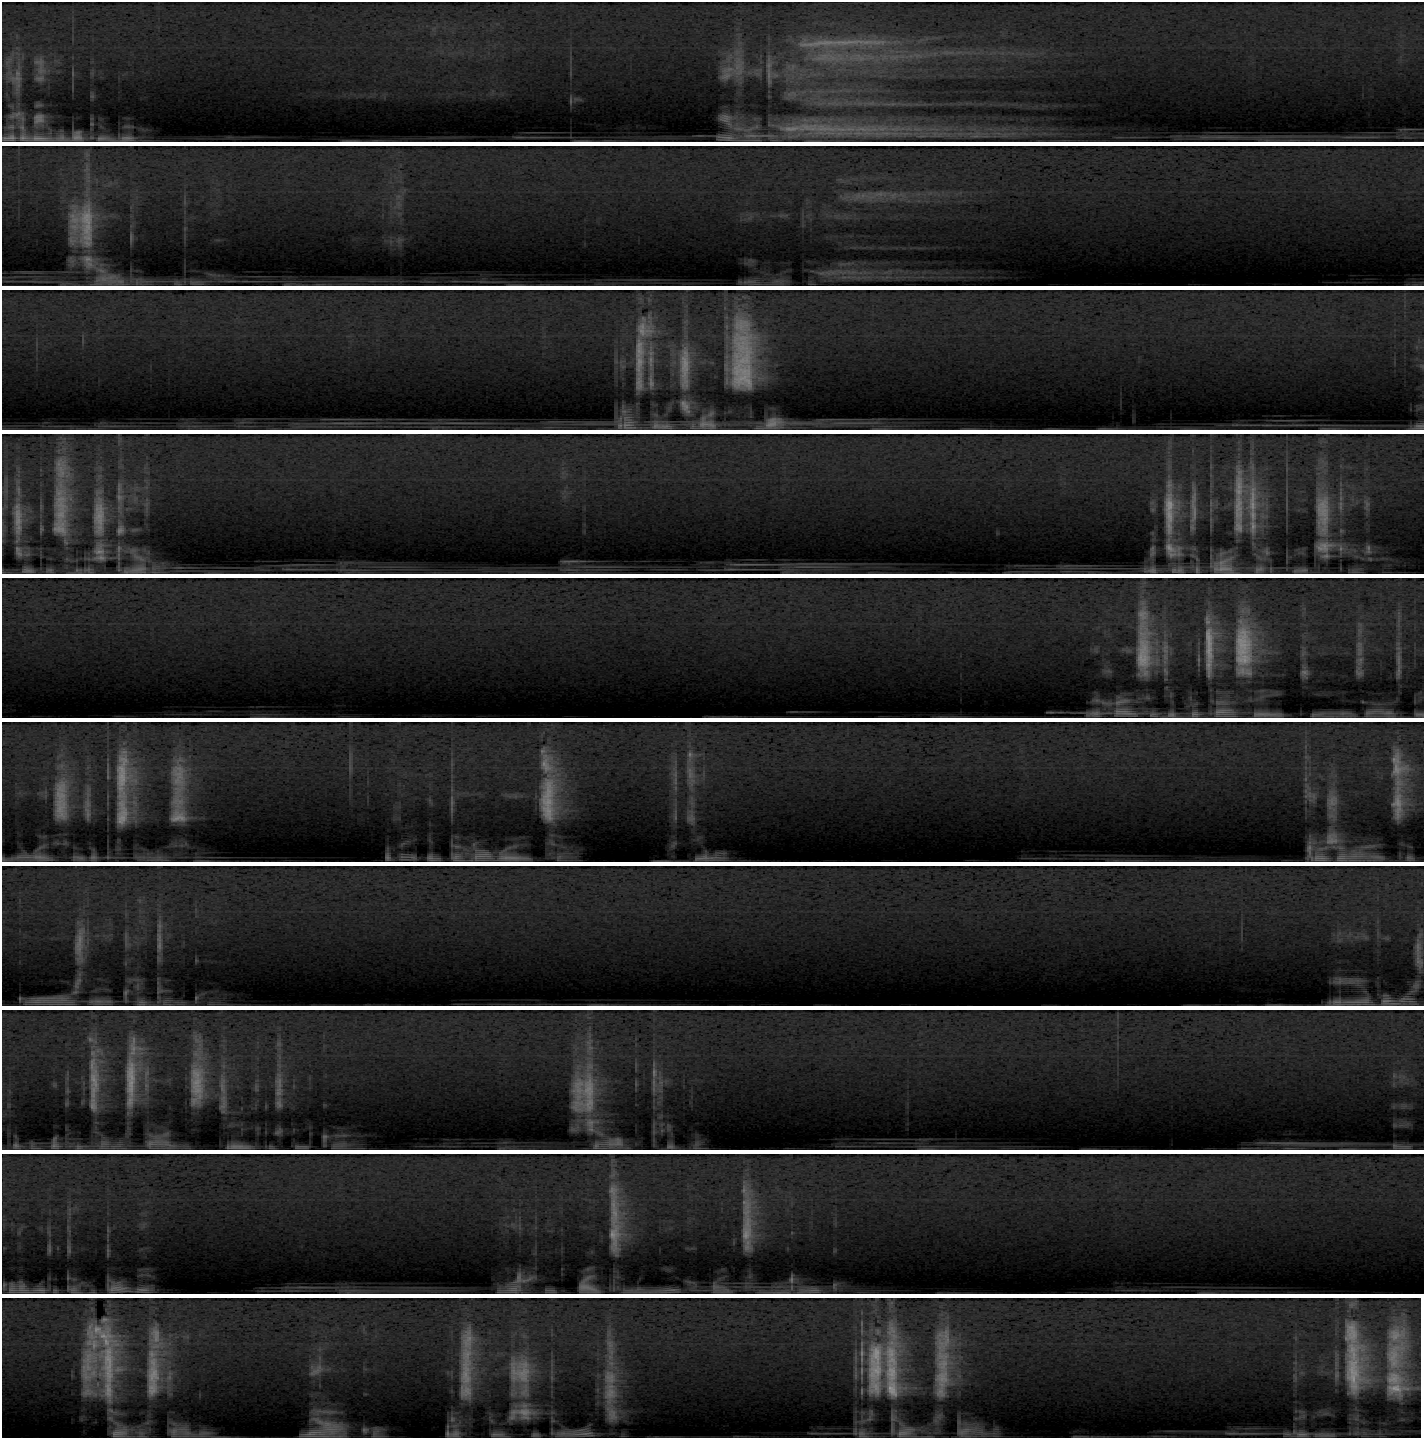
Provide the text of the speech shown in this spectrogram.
зробіть глибокий вдих. І видих. Ще один вдих. Просто відчувайте себе. Відчуйте свою шкіру. Відчуйте простір під шкірою. Нехай всі ті процеси, які зараз піднялися, запустилися, вони інтегровуються в тіло, проживаються кожною клітинкою. І ви можете побути в цьому стані стільки, скільки ще вам потрібно. І коли будете готові, поверхніть пальцями ніг, пальцями рук. З цього стану м'яко розплющуйте очі та з цього стану дивіться на світ.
